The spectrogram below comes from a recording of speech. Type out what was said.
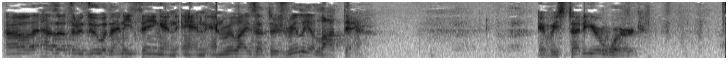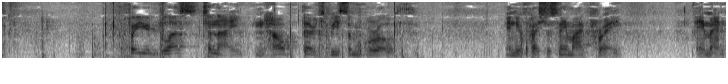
uh, that has nothing to do with anything, and, and, and realize that there's really a lot there. If we study your word, I pray you'd bless tonight and help there to be some growth. In your precious name I pray. Amen.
